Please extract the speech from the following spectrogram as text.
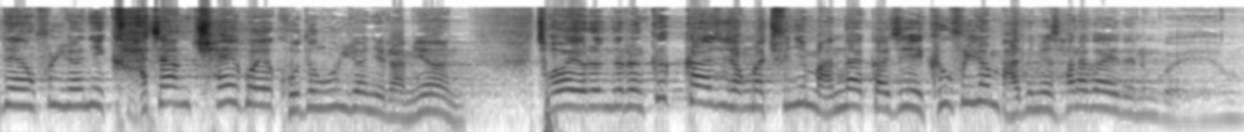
대한 훈련이 가장 최고의 고등 훈련이라면 저와 여러분들은 끝까지 정말 주님 만날까지 그 훈련 받으며 살아가야 되는 거예요.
